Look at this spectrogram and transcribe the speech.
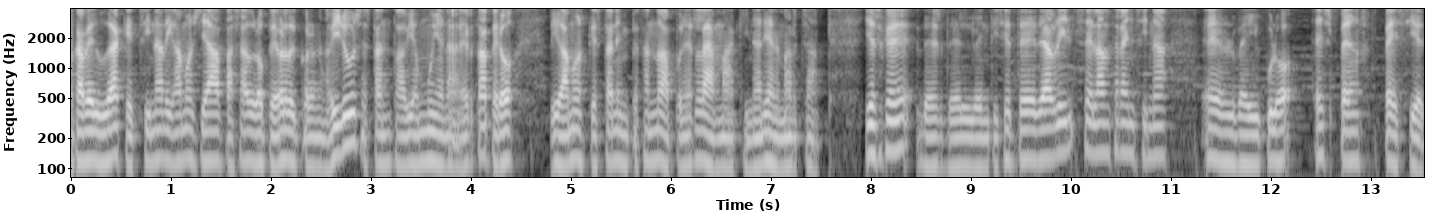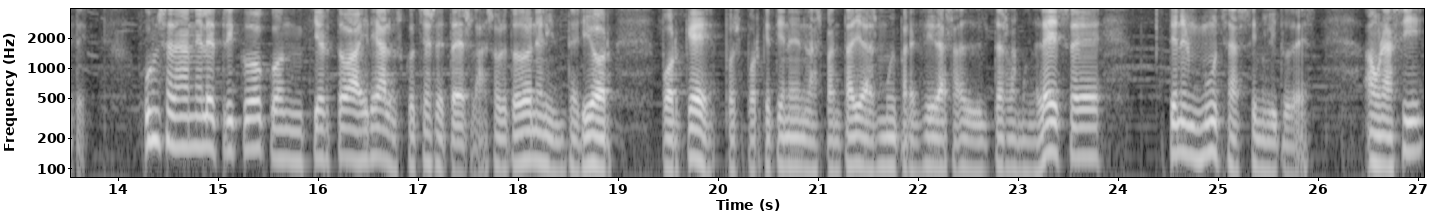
No cabe duda que China, digamos, ya ha pasado lo peor del coronavirus, están todavía muy en alerta, pero digamos que están empezando a poner la maquinaria en marcha. Y es que desde el 27 de abril se lanzará en China el vehículo Speng P7. Un sedán eléctrico con cierto aire a los coches de Tesla, sobre todo en el interior. ¿Por qué? Pues porque tienen las pantallas muy parecidas al Tesla Model S, tienen muchas similitudes. Aún así,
